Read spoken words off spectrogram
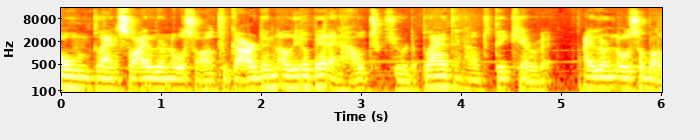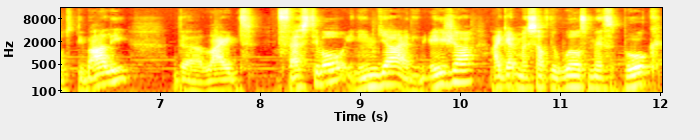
own plant. So I learned also how to garden a little bit and how to cure the plant and how to take care of it. I learned also about Diwali, the light festival in India and in Asia. I got myself the Will Smith book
